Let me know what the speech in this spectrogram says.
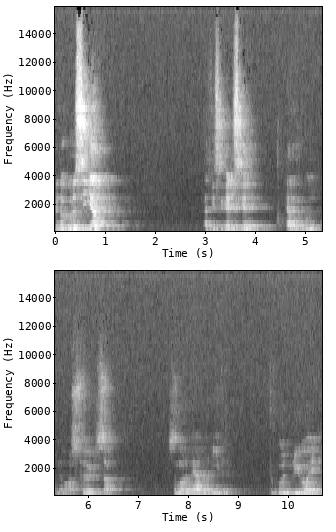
Men når Gud siger, at vi skal elske Herren Gud med vores følelser, så må det være noget i det. For Gud lyver ikke.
